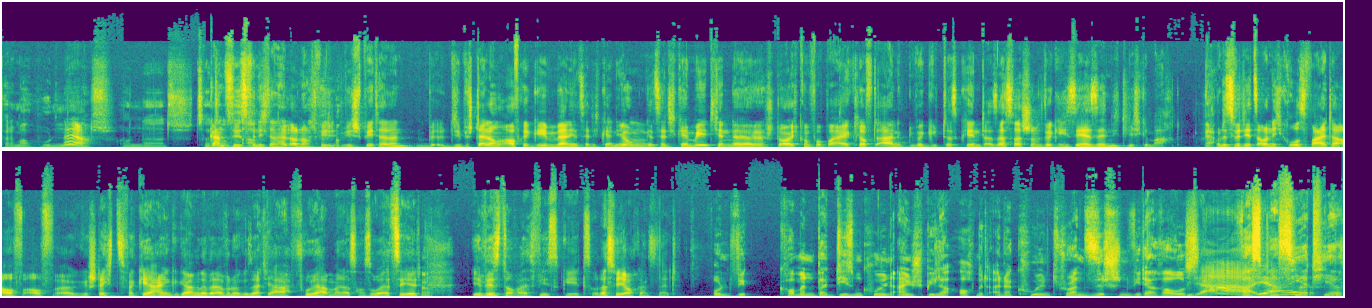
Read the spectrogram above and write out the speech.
Warte mal, 100, naja. 100, 2008. Ganz süß finde ich dann halt auch noch, wie, wie später dann die Bestellungen aufgegeben werden. Jetzt hätte ich keinen Jungen, jetzt hätte ich kein Mädchen. Der Storch kommt vorbei, klopft an, übergibt das Kind. Also das war schon wirklich sehr, sehr niedlich gemacht. Ja. Und es wird jetzt auch nicht groß weiter auf, auf äh, Geschlechtsverkehr eingegangen. Da wird einfach nur gesagt, ja, früher hat man das noch so erzählt. Ja. Ihr wisst doch, wie es geht. So, das finde ich auch ganz nett. Und wir kommen bei diesem coolen Einspieler auch mit einer coolen Transition wieder raus. Ja, Was ja, passiert hier?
